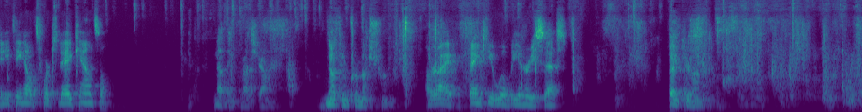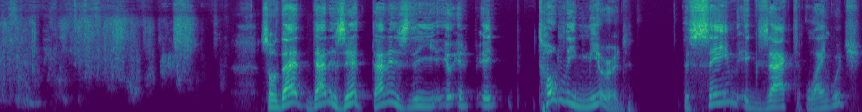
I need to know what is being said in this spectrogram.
Anything else for today, council? Nothing from us, Your Honor. Nothing from us, Your Honor. All right, thank you. We'll be in recess. Thank you, Your Honor. So that that is it. That is the it, it totally mirrored the same exact language,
